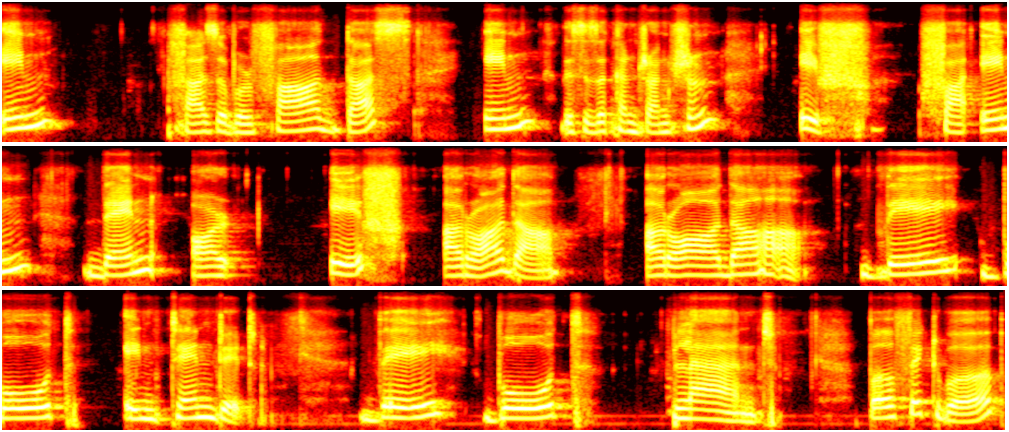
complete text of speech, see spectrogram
in, fa fa, thus, in, this is a conjunction. If, fa in, then, or if, arada, arada, they both intended, they both planned. Perfect verb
